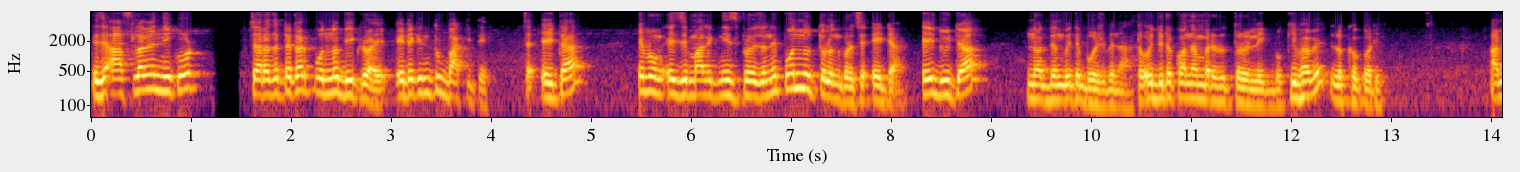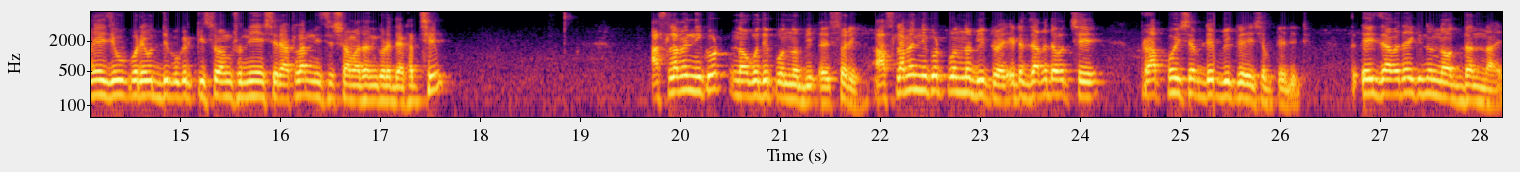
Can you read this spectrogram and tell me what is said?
এই যে আসলামের নিকট চার হাজার টাকার পণ্য বিক্রয়, এটা কিন্তু বাকিতে। এইটা এবং এই যে মালিক নিজ প্রয়োজনে পণ্য উত্তোলন করেছে, এইটা। এই দুইটা নগদান বইতে বসবে না। তো ওই দুটো ক নাম্বারের উত্তরে লিখব। কীভাবে? লক্ষ্য করি। আমি এই যে উপরে উদ্দীপকের কিছু অংশ নিয়ে এসে রাখলাম নিচের সমাধান করে দেখাচ্ছি। আসলামের নিকট নগদে পণ্য সরি আসলামের নিকট পণ্য বিক্রয়, এটা জাবেদা হচ্ছে প্রাপ্য হিসাব ডেবিট বিক্রয় হিসাব ক্রেডিট তো এই জাবেদায় কিন্তু নগদান নাই।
